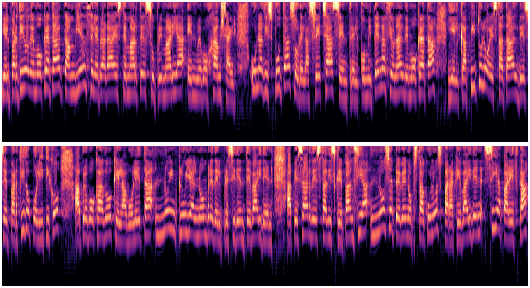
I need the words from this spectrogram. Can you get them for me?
Y el Partido Demócrata también celebrará este martes su primaria en Nuevo Hampshire. Una disputa sobre las fechas entre el Comité Nacional Demócrata y el capítulo estatal de ese partido político ha provocado que la boleta no incluya el nombre del presidente Biden. A pesar de esta discrepancia, no se prevén obstáculos para que Biden sí aparezca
